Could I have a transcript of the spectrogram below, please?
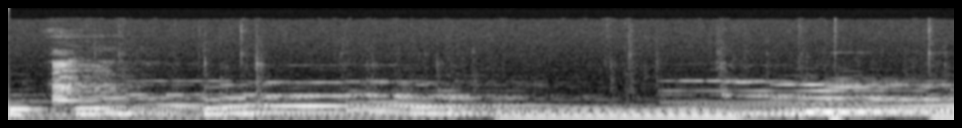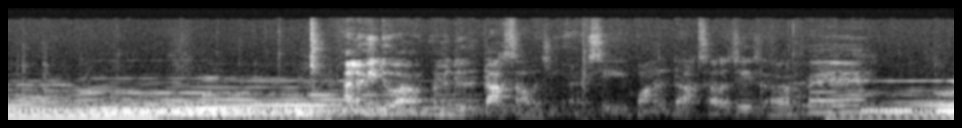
Um, uh, let me do the doxology. I see one of the doxologies. Okay.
